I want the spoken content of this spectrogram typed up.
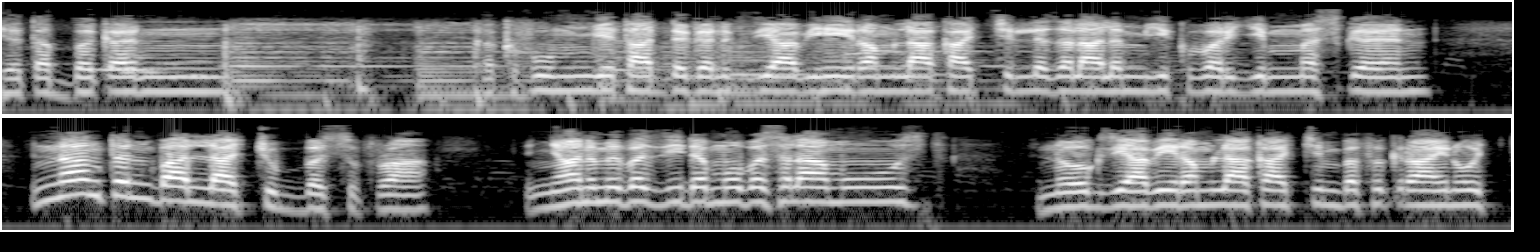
የጠበቀን ከክፉም የታደገን እግዚአብሔር አምላካችን ለዘላለም ይክበር ይመስገን። እናንተን ባላችሁበት ስፍራ እኛንም በዚህ ደግሞ በሰላሙ ውስጥ እነሆ እግዚአብሔር አምላካችን በፍቅር ዐይኖቹ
